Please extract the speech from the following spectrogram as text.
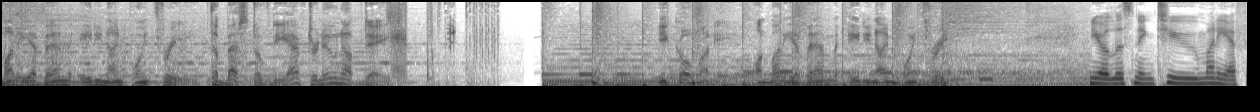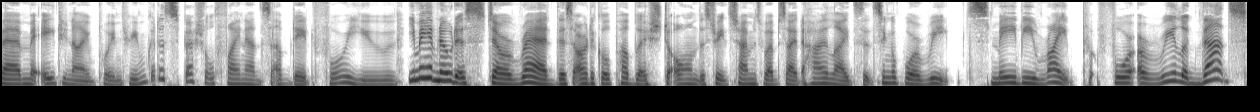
Money FM 89.3, the best of the afternoon update. Eco Money on Money FM 89.3. You're listening to Money FM 89.3. We've got a special finance update for you. You may have noticed or read this article published on the Straits Times website highlights that Singapore REITs may be ripe for a relook. That's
